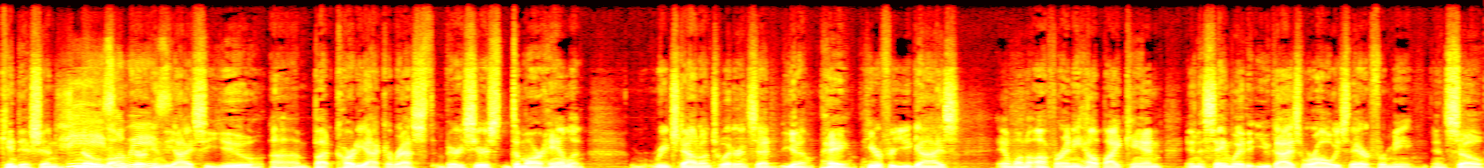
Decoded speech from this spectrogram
condition, no longer Louise. in the ICU, um, but cardiac arrest, very serious. Damar Hamlin reached out on Twitter and said, you know, hey, here for you guys and want to offer any help I can in the same way that you guys were always there for me. And so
